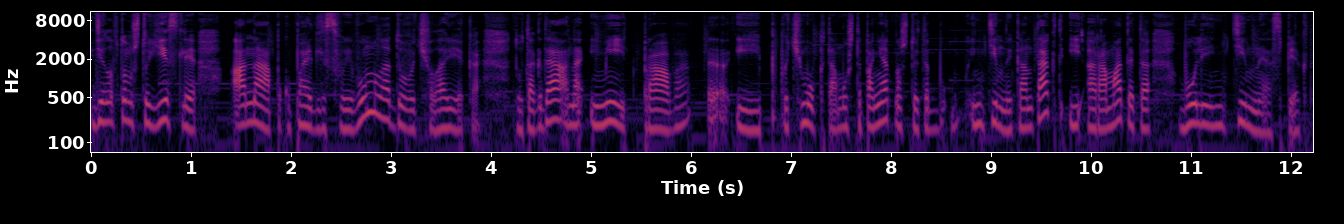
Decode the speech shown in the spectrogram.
дело в том, что если она покупает для своего молодого человека, то тогда она имеет право. Э, и почему? Потому что понятно, что это интимный контакт, и аромат это более интимный аспект.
